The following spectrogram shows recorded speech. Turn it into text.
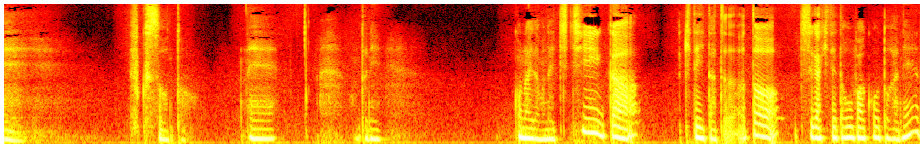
えー、服装と。ね本当に。この間もね父が着ていたずっと父が着てたオーバーコートがね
